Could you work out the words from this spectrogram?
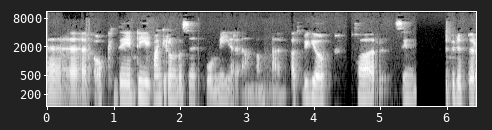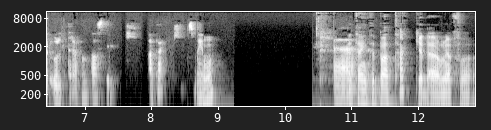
Eh, och det är det man grundar sig på mer än de här, att bygga upp för sin superduper ultra fantastisk attack. Som är, Mm. Eh, Jag tänkte på attacker där om jag får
